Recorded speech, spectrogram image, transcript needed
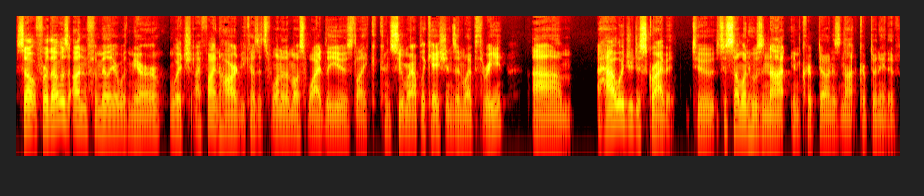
So for those unfamiliar with Mirror, which I find hard because it's one of the most widely used like consumer applications in Web3, um, how would you describe it to to someone who's not in crypto and is not crypto native?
